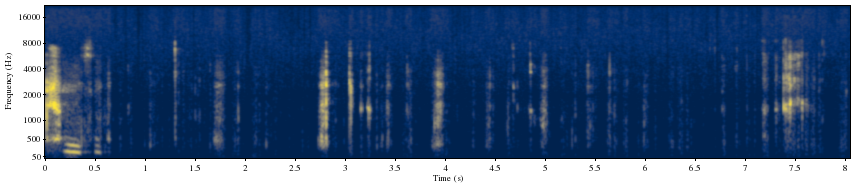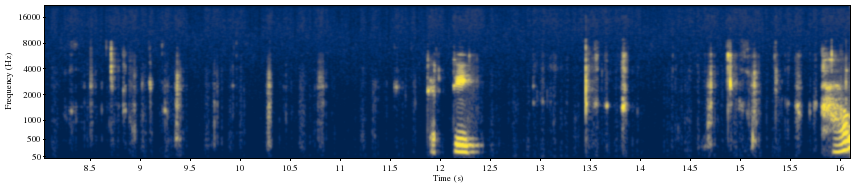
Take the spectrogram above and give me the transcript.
শুনছে। খাও।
